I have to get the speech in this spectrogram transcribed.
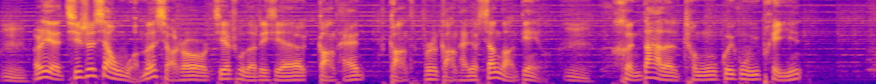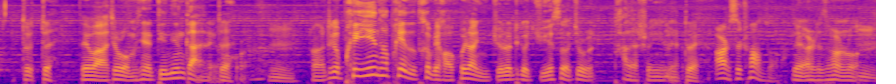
嗯而且其实像我们小时候接触的这些港台港不是港台，叫香港电影，嗯，很大的成功归功于配音，对对，对吧？就是我们现在钉钉干的这个活儿。嗯。啊，这个配音他配的特别好，会让你觉得这个角色就是他的声音在嗯对，二次创作吧，对二次创作。嗯。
